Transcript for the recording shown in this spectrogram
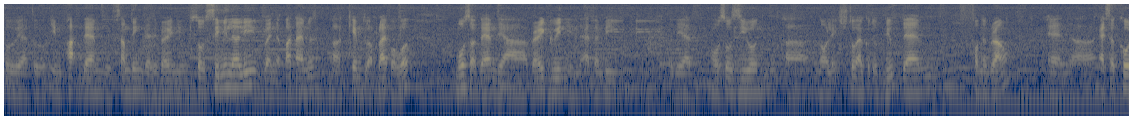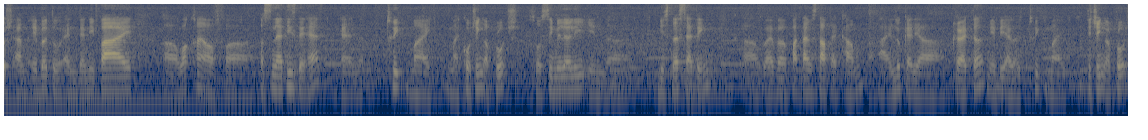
So we have to impart them with something that is very new. So similarly, when the part-timers uh, came to apply for work, most of them, they are very green in F&B. They have also zero uh, knowledge. So I to build them from the ground. And uh, as a coach, I'm able to identify uh, what kind of uh, personalities they have and tweak my, my coaching approach. So similarly in the business setting, uh, wherever part-time staff that come, I look at their character, maybe I will tweak my teaching approach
